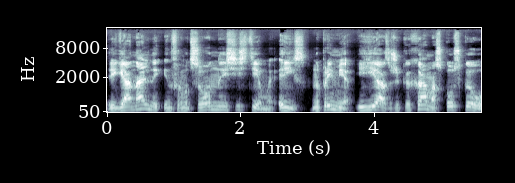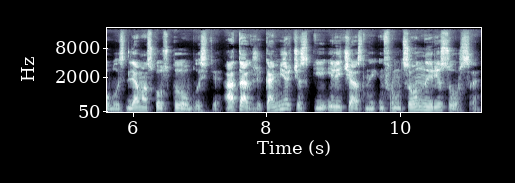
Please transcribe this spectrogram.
региональные информационные системы РИС, например, ИЯС ЖКХ Московская область для Московской области, а также коммерческие или частные информационные ресурсы.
